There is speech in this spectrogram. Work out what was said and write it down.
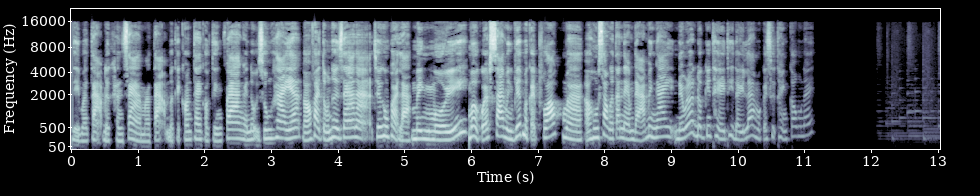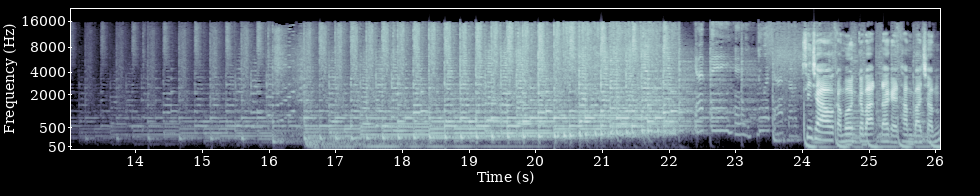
để mà tạo được khán giả mà tạo được cái content có tiếng vang cái nội dung hay á nó phải tốn thời gian ạ. À. chứ không phải là mình mới mở cái website mình viết một cái blog mà ờ, hôm sau người ta ném đá mình ngay. Nếu nó được như thế thì đấy là một cái sự thành công đấy. Xin chào, cảm ơn các bạn đã ghé thăm 3 chấm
